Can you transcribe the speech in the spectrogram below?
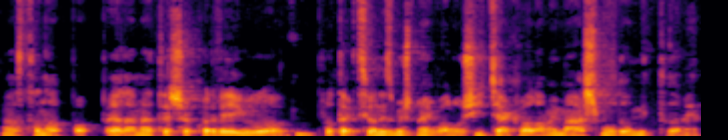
azt a nap elemet, és akkor végül a protekcionizmust megvalósítják valami más módon, mit tudom én,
